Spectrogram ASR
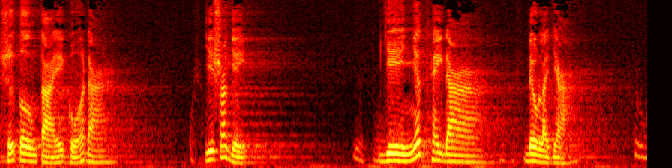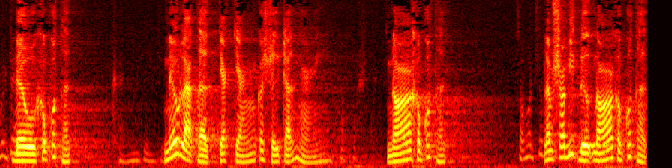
sự tồn tại của đa. Vì sao vậy? Vì nhất hay đa đều là giả, Đều không có thật. Nếu là thật, chắc chắn có sự trở ngại. Nó không có thật. Làm sao biết được nó không có thật?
